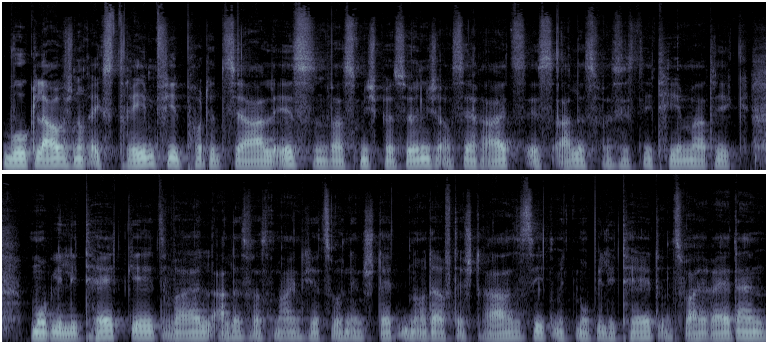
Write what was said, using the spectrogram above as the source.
Wo, glaube ich, noch extrem viel Potenzial ist und was mich persönlich auch sehr reizt, ist alles, was jetzt in die Thematik Mobilität geht, weil alles, was man eigentlich jetzt so in den Städten oder auf der Straße sieht mit Mobilität und zwei Rädern,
